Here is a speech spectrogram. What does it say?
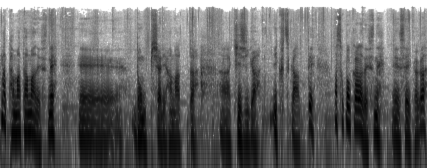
まあ、たまたまですね、えー、ドンピシャリハマった記事がいくつかあって、まあ、そこからですね成果が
